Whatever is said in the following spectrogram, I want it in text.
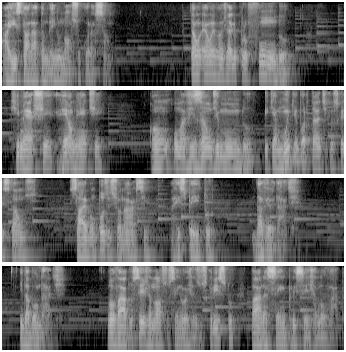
Aí estará também o nosso coração. Então é um evangelho profundo que mexe realmente com uma visão de mundo e que é muito importante que os cristãos saibam posicionar-se a respeito da verdade e da bondade. Louvado seja nosso Senhor Jesus Cristo, para sempre seja louvado.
